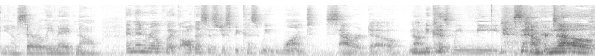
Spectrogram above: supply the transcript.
you know, Sara Lee made, no. And then, real quick, all this is just because we want sourdough, Mm-hmm. not because we need sourdough. No,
